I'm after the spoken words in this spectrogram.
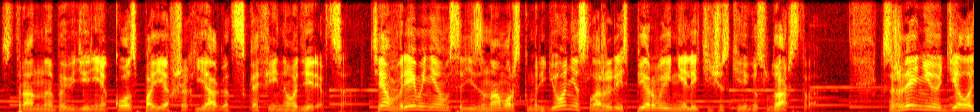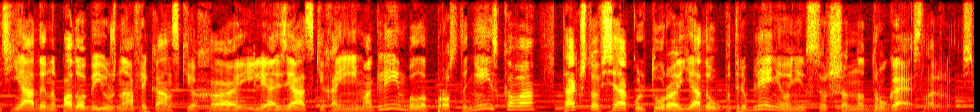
странное поведение коз, поевших ягод с кофейного деревца. Тем временем в Средиземноморском регионе сложились первые неолитические государства – к сожалению, делать яды наподобие южноафриканских э, или азиатских они не могли, им было просто не из кого, так что вся культура ядоупотребления у них совершенно другая сложилась.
